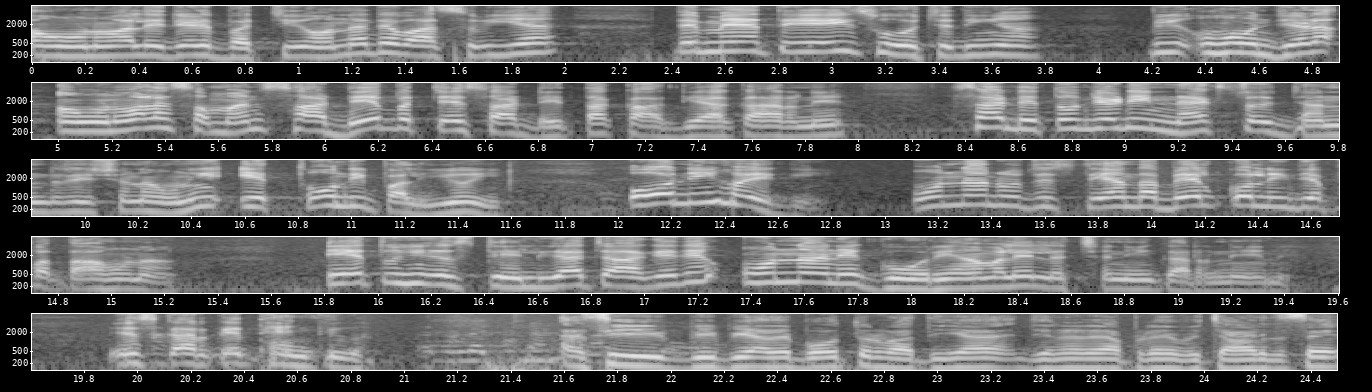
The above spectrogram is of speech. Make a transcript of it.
ਆਉਣ ਵਾਲੇ ਜਿਹੜੇ ਬੱਚੇ ਉਹਨਾਂ ਦੇ ਵੱਸ ਵੀ ਹੈ। ਤੇ ਮੈਂ ਤੇ ਇਹੀ ਸੋਚਦੀ ਆ ਵੀ ਹੁਣ ਜਿਹੜਾ ਆਉਣ ਵਾਲਾ ਸਮਾਂ ਸਾਡੇ ਬੱਚੇ ਸਾਡੇ ਤੱਕ ਆਗਿਆਕਾਰ ਨੇ। ਸਾਡੇ ਤੋਂ ਜਿਹੜੀ ਨੈਕਸਟ ਜਨਰੇਸ਼ਨ ਆਉਣੀ, ਇੱਥੋਂ ਦੀ ਪਲੀ ਹੋਈ। ਉਹ ਨਹੀਂ ਹੋਏਗੀ। ਉਹਨਾਂ ਨੂੰ ਰਿਸ਼ਤਿਆਂ ਦਾ ਬਿਲਕੁਲ ਨਹੀਂ ਜੇ ਪਤਾ ਹੋਣਾ। ਇਹ ਤੁਸੀਂ ਆਸਟ੍ਰੇਲੀਆ ਚ ਆ ਗਏ ਜੇ ਉਹਨਾਂ ਨੇ ਗੋਰਿਆਂ ਵਾਲੇ ਲੱਛਣ ਹੀ ਕਰਨੇ ਨੇ। ਇਸ ਕਰਕੇ ਥੈਂਕ ਯੂ ਅਸੀਂ ਬੀਬੀਆਂ ਦੇ ਬਹੁਤ ਧੰਨਵਾਦੀ ਹਾਂ ਜਿਨ੍ਹਾਂ ਨੇ ਆਪਣੇ ਵਿਚਾਰ ਦੱਸੇ।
